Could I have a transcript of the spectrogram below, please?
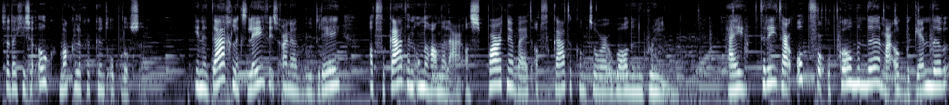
zodat je ze ook makkelijker kunt oplossen. In het dagelijks leven is Arnoud Boudré advocaat en onderhandelaar als partner bij het advocatenkantoor Walden Green. Hij treedt daar op voor opkomende, maar ook bekende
